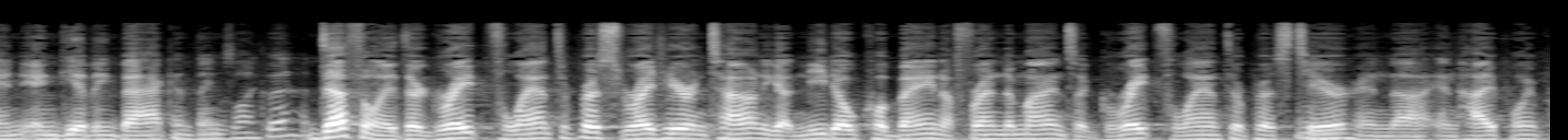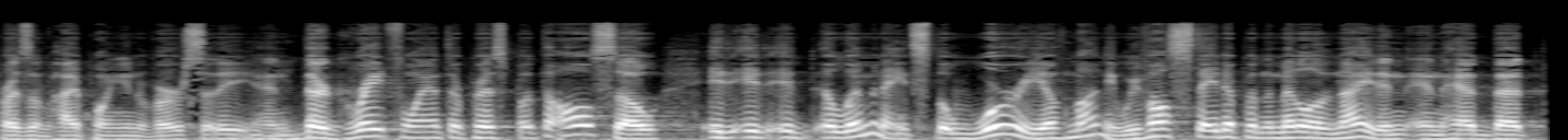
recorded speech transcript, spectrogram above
and, and giving back and things like that. Definitely. They're great philanthropists right here in town. You got Nido Qubein, a friend of mine, is a great philanthropist here mm-hmm. in, uh, in High Point, president of High Point University. Mm-hmm. And they're great philanthropists, but also it, it, it, eliminates the worry of money. We've all stayed up in the middle of the night and, and had that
